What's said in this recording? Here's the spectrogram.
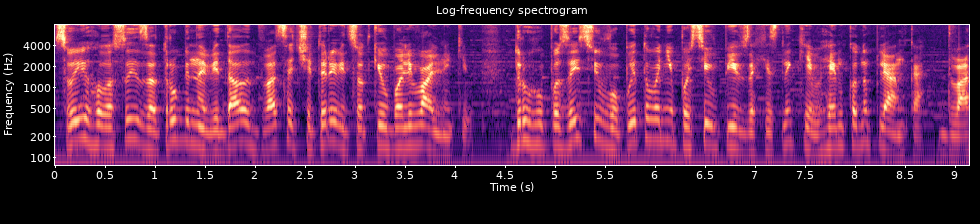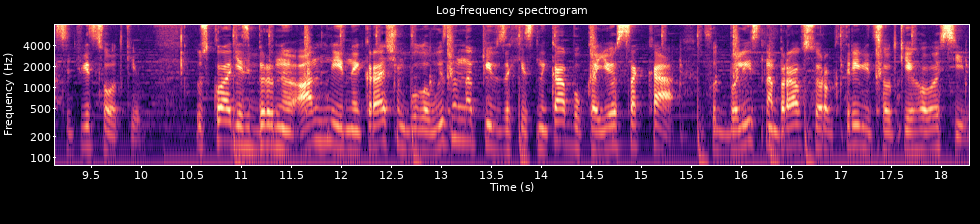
Свої голоси за Трубіна віддали 24% уболівальників. Другу позицію в опитуванні посів півзахисник Євген Коноплянка 20%. У складі збірної Англії найкращим було визнано півзахисника Букайо Сака. Футболіст набрав 43% голосів.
